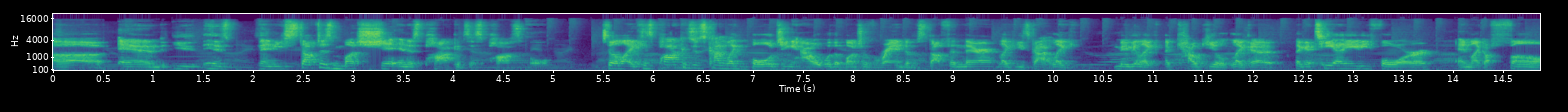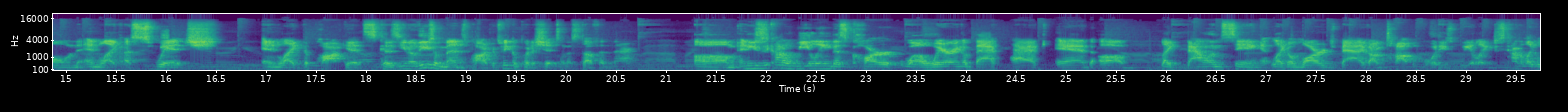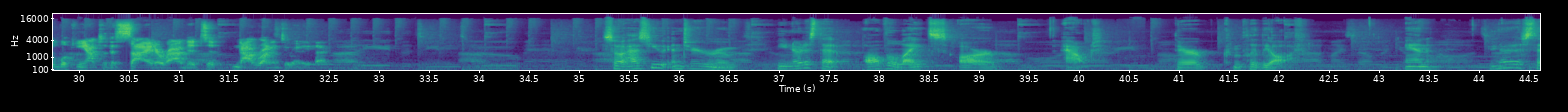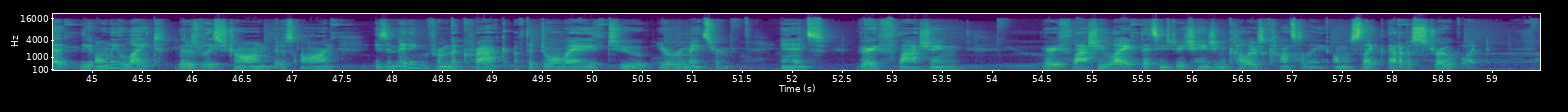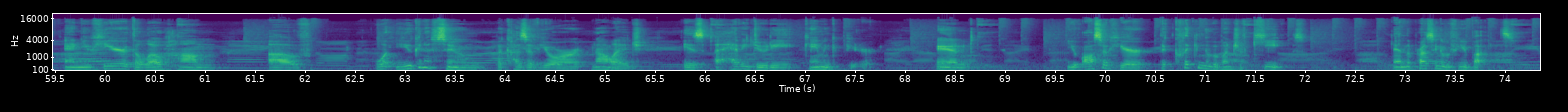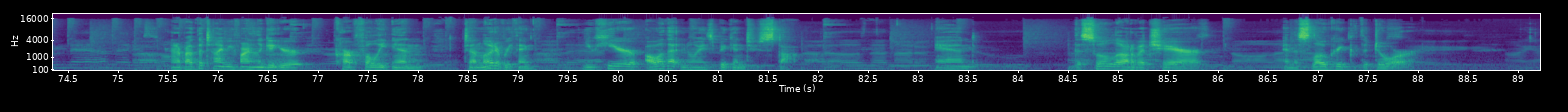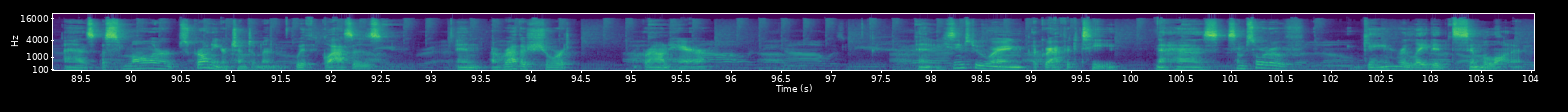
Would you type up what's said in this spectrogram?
uh, and he, his and he stuffed as much shit in his pockets as possible. So like his pockets just kind of like bulging out with a bunch of random stuff in there. Like he's got like maybe like a calcul like a like a TI-84 and like a phone and like a switch and like the pockets because you know these are men's pockets. We can put a shit ton of stuff in there. Um, and he's just kind of wheeling this cart while wearing a backpack and um, like balancing like a large bag on top of what he's wheeling, just kind of like looking out to the side around it to not run into anything. So as you enter your room, you notice that all the lights are out. They're completely off. And you notice that the only light that is really strong that is on is emitting from the crack of the doorway to your roommate's room. And it's very flashing, very flashy light that seems to be changing colors constantly, almost like that of a strobe light. And you hear the low hum of what you can assume, because of your knowledge, is a heavy duty gaming computer. And you also hear the clicking of a bunch of keys and the pressing of a few buttons. And about the time you finally get your cart fully in to unload everything, you hear all of that noise begin to stop. And the swivel out of a chair and the slow creak of the door as a smaller, scrawnier gentleman with glasses and a rather short brown hair. And he seems to be wearing a graphic tee that has some sort of game related symbol on it.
